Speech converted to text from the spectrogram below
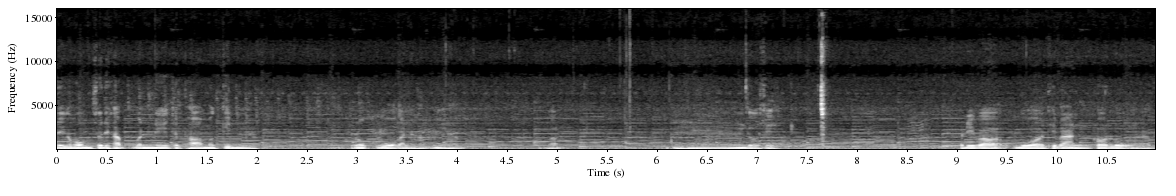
วัสดีครับผม สวัสดีครับ วันนี้จะพามากินรกวัวกันนะครับ นี่ครับแบบดูสิพอดีว่าบัวที่บ้านคลอดลูกนะครับ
